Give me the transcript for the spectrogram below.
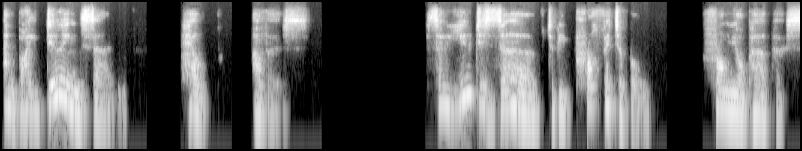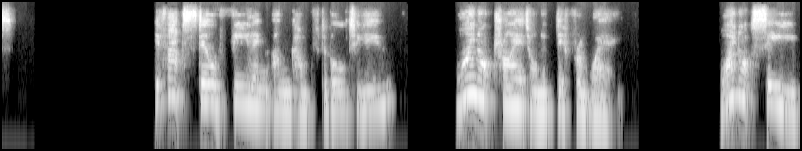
And by doing so, help others. So you deserve to be profitable from your purpose. If that's still feeling uncomfortable to you, why not try it on a different way? Why not see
